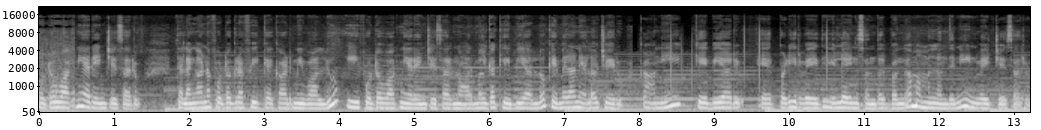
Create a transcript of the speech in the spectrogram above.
ఫోటో వాక్ని అరేంజ్ చేశారు తెలంగాణ ఫోటోగ్రఫిక్ అకాడమీ వాళ్ళు ఈ ఫోటో వాక్ని అరేంజ్ చేశారు నార్మల్గా కేబీఆర్లో కెమెరాని అలౌ చేరు. కానీ కేబీఆర్ ఏర్పడి ఇరవై ఐదు ఏళ్ళు అయిన సందర్భంగా మమ్మల్ని అందరినీ ఇన్వైట్ చేశారు.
